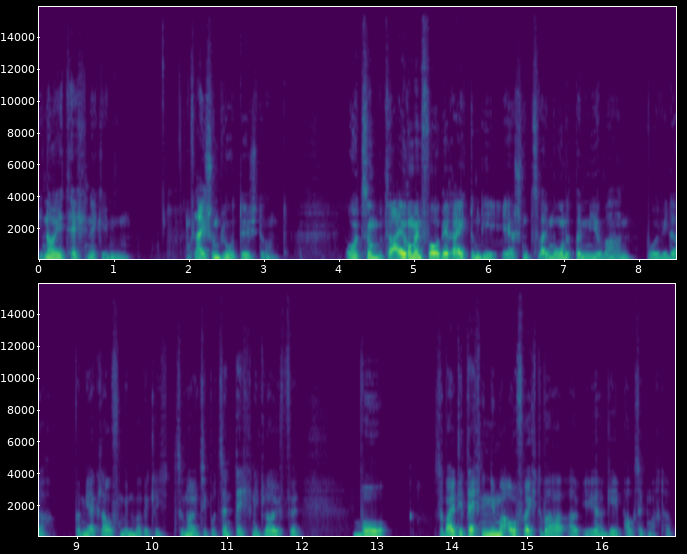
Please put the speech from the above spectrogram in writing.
die neue Technik im Fleisch und Blut ist. Und auch zum, zur Ironman-Vorbereitung, die ersten zwei Monate bei mir waren, wo ich wieder bei mir gelaufen bin, war wirklich zu 90% Technikläufe, wo sobald die Technik nicht mehr aufrecht war, ich eine Gehpause gemacht habe.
